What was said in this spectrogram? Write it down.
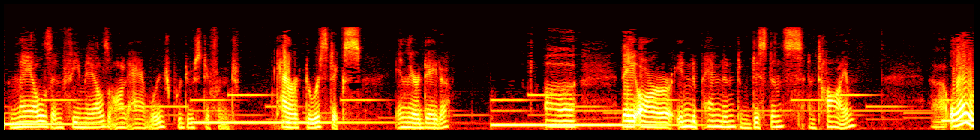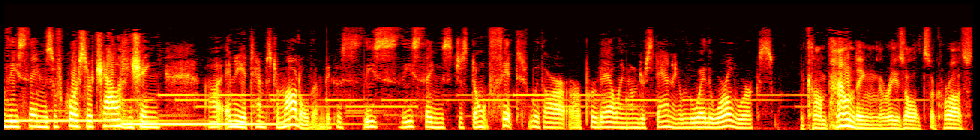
Males and females, on average, produce different characteristics in their data. Uh, they are independent of distance and time. Uh, all of these things, of course, are challenging uh, any attempts to model them because these, these things just don't fit with our, our prevailing understanding of the way the world works. Compounding the results across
